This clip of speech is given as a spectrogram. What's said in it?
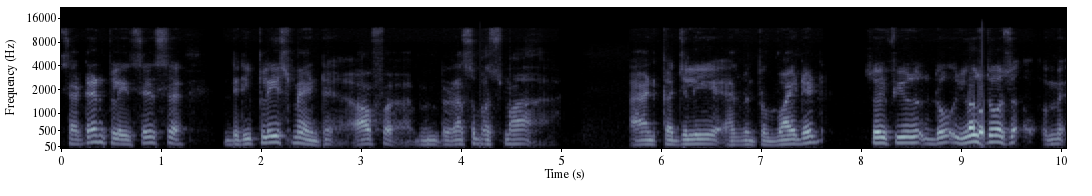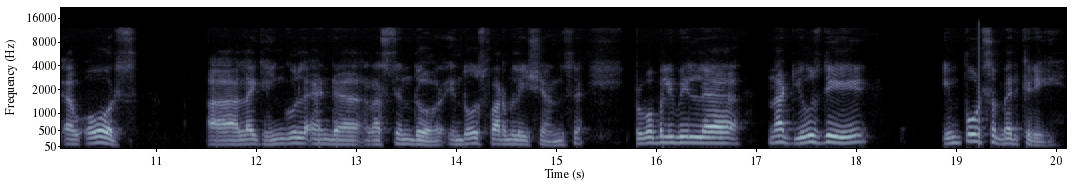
certain places uh, the replacement of uh, Rasabhasma and Kajali has been provided. So if you do use those uh, ores uh, like Hingul and uh, in those formulations, probably will uh, not use the imports of mercury.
